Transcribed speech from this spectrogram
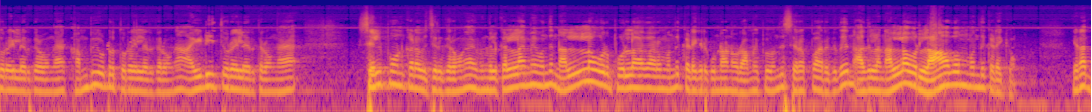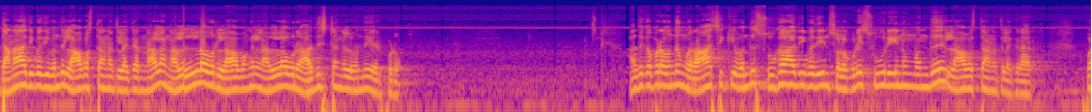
துறையில் இருக்கிறவங்க கம்ப்யூட்டர் துறையில் இருக்கிறவங்க ஐடி துறையில் இருக்கிறவங்க செல்ஃபோன் கடை வச்சுருக்கிறவங்க இவங்களுக்கு எல்லாமே வந்து நல்ல ஒரு பொருளாதாரம் வந்து கிடைக்கிறதுக்கு உண்டான ஒரு அமைப்பு வந்து சிறப்பாக இருக்குது. அதில் நல்ல ஒரு லாபம் வந்து கிடைக்கும். ஏன்னா தனாதிபதி வந்து லாபஸ்தானத்தில் இருக்கிறதுனால நல்ல ஒரு லாபங்கள் நல்ல ஒரு அதிர்ஷ்டங்கள் வந்து ஏற்படும். அதுக்கப்புறம் வந்து உங்கள் ராசிக்கு வந்து சுகாதிபதின்னு சொல்லக்கூடிய சூரியனும் வந்து லாபஸ்தானத்தில் இருக்கிறார். இப்போ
